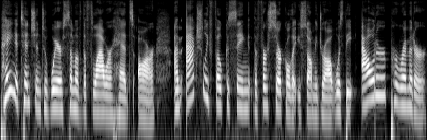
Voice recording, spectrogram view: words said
paying attention to where some of the flower heads are. I'm actually focusing, the first circle that you saw me draw was the outer perimeter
